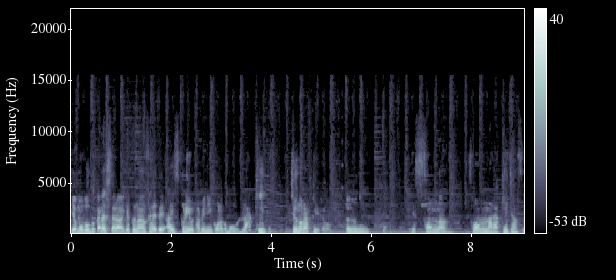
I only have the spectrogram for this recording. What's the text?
いや、もう僕からしたら逆難されてアイスクリーム食べに行こうなんかもうラッキー中のラッキーでしょ？うん。いや、そんなん、そんなラッキーチャンス。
